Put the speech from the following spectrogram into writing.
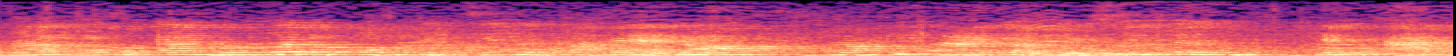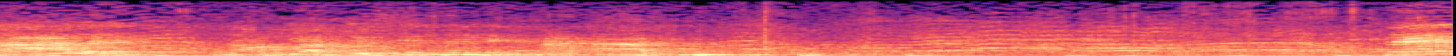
ดมันต่อไม่ได้กรแล้วรมการดูด้วยว่าครบสิบชิ้นหรือเปล่าแหมน้องน้องที่นายหย่อนอยู่ชิ้นหนึ่งเห็นคาตาเลย น้องหย่อนอยู่ชิ้นหนึ่งเห็นคาตาเจ็ด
